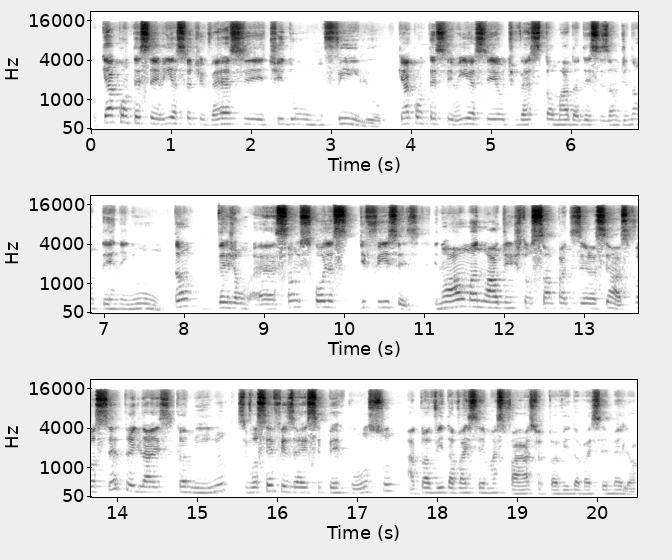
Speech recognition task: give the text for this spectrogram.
O que aconteceria se eu tivesse tido um filho? O que aconteceria se eu tivesse tomado a decisão de não ter nenhum? Então, vejam, é, são escolhas difíceis. E não há um manual de instrução para dizer assim, ó, se você trilhar esse caminho, se você fizer esse percurso, a tua vida vai ser mais fácil, a tua vida vai ser melhor.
